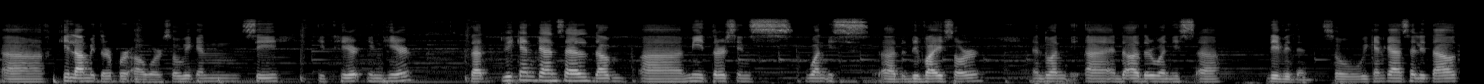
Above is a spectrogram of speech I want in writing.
uh, kilometer per hour. So we can see it here in here that we can cancel the uh, meter since one is uh, the divisor and one uh, and the other one is uh, dividend. So we can cancel it out.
